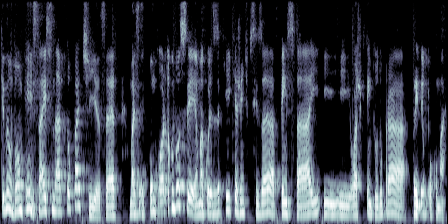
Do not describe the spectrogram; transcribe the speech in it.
Que não vão pensar em sinaptopatia, certo? Mas concordo com você, é uma coisa que, que a gente precisa pensar e, e, e eu acho que tem tudo para aprender um pouco mais.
